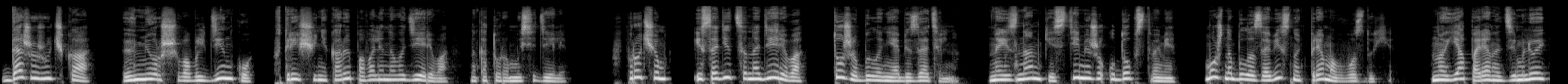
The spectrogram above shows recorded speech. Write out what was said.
даже жучка, вмерзшего в льдинку в трещине коры поваленного дерева, на котором мы сидели. Впрочем, и садиться на дерево тоже было не обязательно. На изнанке с теми же удобствами можно было зависнуть прямо в воздухе. Но я, паря над землей,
